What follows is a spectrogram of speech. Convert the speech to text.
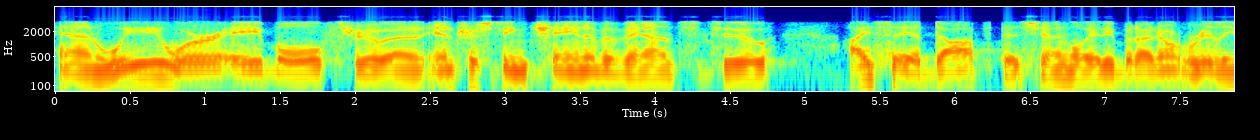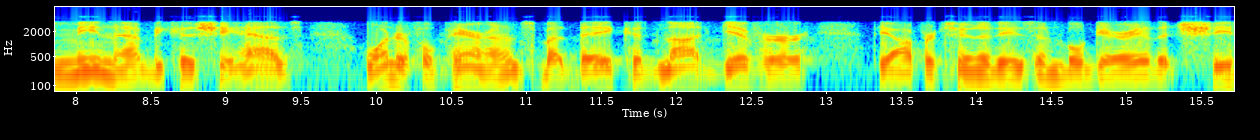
And we were able, through an interesting chain of events, to, I say adopt this young lady, but I don't really mean that because she has wonderful parents, but they could not give her the opportunities in Bulgaria that she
